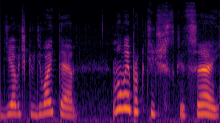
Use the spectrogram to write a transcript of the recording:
дівчатки, вдівайте. Ну, ви практично цей.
